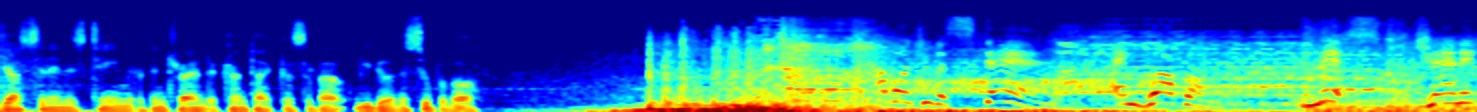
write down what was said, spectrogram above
Justin and his team have been trying to contact us about you doing the Super Bowl. I want you to stand and welcome Miss Janet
